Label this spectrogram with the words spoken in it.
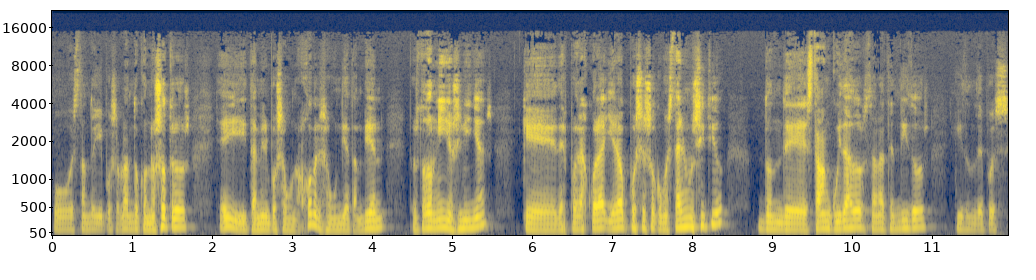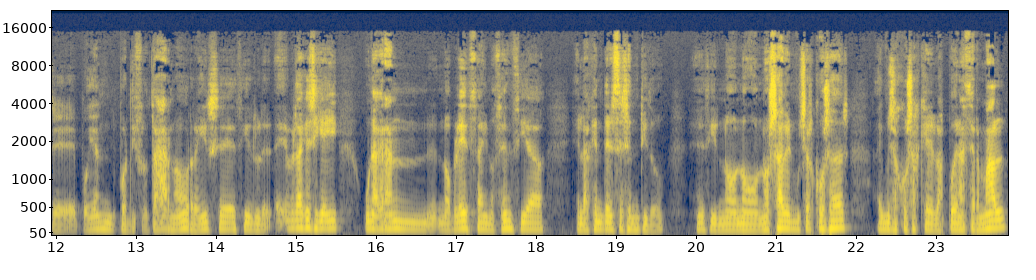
o estando ahí pues hablando con nosotros, ¿eh? y también pues algunos jóvenes algún día también, pero todos niños y niñas que después de la escuela, y era pues eso, como estar en un sitio donde estaban cuidados, estaban atendidos, y donde pues eh, podían pues, disfrutar, ¿no? Reírse, decir, es verdad que sí que hay una gran nobleza, inocencia, en la gente en ese sentido. Es decir, no, no, no saben muchas cosas, hay muchas cosas que las pueden hacer mal,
